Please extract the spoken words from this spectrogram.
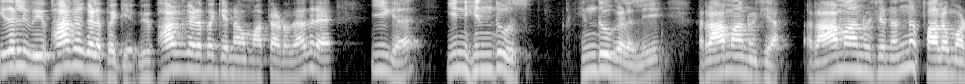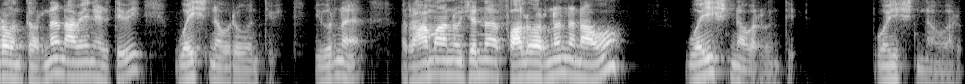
ಇದರಲ್ಲಿ ವಿಭಾಗಗಳ ಬಗ್ಗೆ ವಿಭಾಗಗಳ ಬಗ್ಗೆ ನಾವು ಮಾತಾಡೋದಾದರೆ, ಈಗ ಇನ್ ಹಿಂದೂಸ್, ಹಿಂದೂಗಳಲ್ಲಿ ರಾಮಾನುಜ, ರಾಮಾನುಜನನ್ನು ಫಾಲೋ ಮಾಡುವಂಥವ್ರನ್ನ ನಾವೇನು ಹೇಳ್ತೀವಿ? ವೈಷ್ಣವರು ಅಂತೀವಿ. ಇವ್ರನ್ನ ರಾಮಾನುಜನ ಫಾಲೋವರ್ನನ್ನು ನಾವು ವೈಷ್ಣವರು ಅಂತೀವಿ. ವೈಷ್ಣವರು.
